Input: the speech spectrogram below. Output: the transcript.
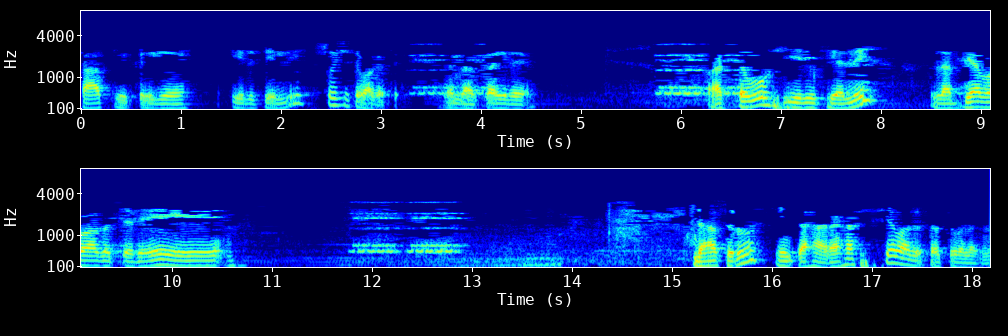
ಸಾತ್ವಿಕರಿಗೆ ಈ ರೀತಿಯಲ್ಲಿ ಸೂಚಿತವಾಗುತ್ತೆ. ಎಂದ ಅರ್ಥ ಇದೆ. ಅರ್ಥವು ಈ ರೀತಿಯಲ್ಲಿ ಲಭ್ಯವಾಗುತ್ತದೆ. ದಾಸರು ಇಂತಹ ರಹಸ್ಯವಾದ ತತ್ವಗಳನ್ನ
